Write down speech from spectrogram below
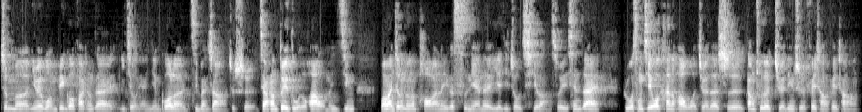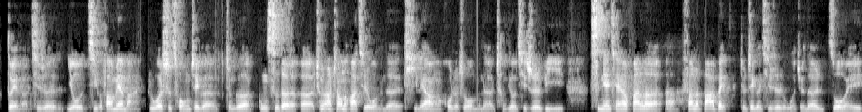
这么，因为我们并购发生在一九年，已经过了，基本上就是加上对赌的话，我们已经完完整整的跑完了一个四年的业绩周期了，所以现在。如果从结果看的话，我觉得是当初的决定是非常非常对的。其实有几个方面吧。如果是从这个整个公司的呃成长上的话，其实我们的体量或者说我们的成就，其实比四年前要翻了啊翻了八倍。就这个，其实我觉得作为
